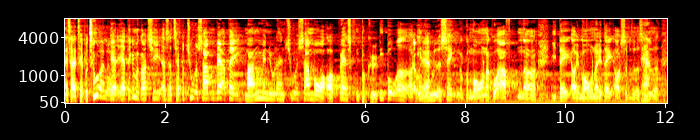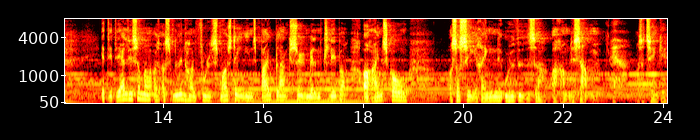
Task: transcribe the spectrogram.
Altså at tage på tur, eller? Ja, ja, det kan man godt sige. Altså tage på tur sammen hver dag, mange minutter, en tur sammen over opvasken på køkkenbordet, og Jo, ind ja. og ud af sengen, og godmorgen og god aften, og i dag og i morgen og i dag, og så videre, og så Ja. videre. Ja, det, det er ligesom at, at, at smide en håndfuld småsten i en spejlblank sø mellem klipper og regnskove, og så se ringene udvide sig og ramle sammen. Ja. Og så tænke,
